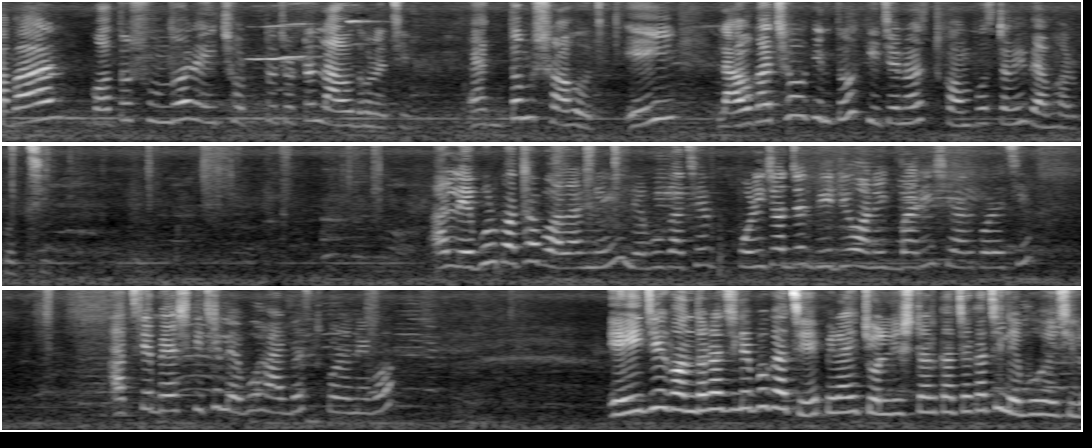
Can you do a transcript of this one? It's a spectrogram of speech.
আবার কত সুন্দর এই ছোট্ট ছোট্ট লাউ ধরেছে। একদম সহজ। এই লাউ গাছেও কিন্তু কিচেন ওয়েস্ট কম্পোস্ট আমি ব্যবহার করছি। আর লেবুর কথা বলার নেই, লেবু গাছের পরিচর্যার ভিডিও অনেকবারই শেয়ার করেছি। আজকে বেশ কিছু লেবু হারভেস্ট করে নেব। এই যে গন্ধরাজ লেবু গাছে প্রায় চল্লিশটার কাছাকাছি লেবু হয়েছিল,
